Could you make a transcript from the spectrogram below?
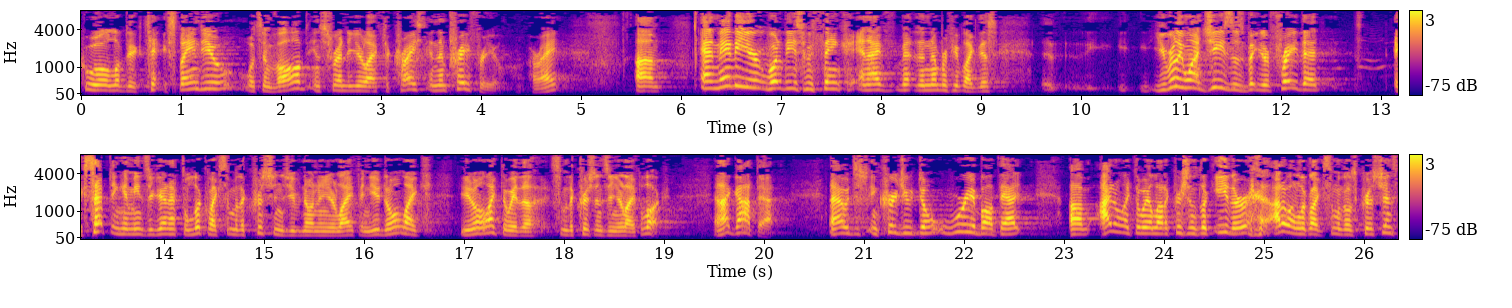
who will love to t- explain to you what's involved in surrendering your life to Christ and then pray for you. All right? Um, and maybe you're one of these who think, and I've met a number of people like this, you really want Jesus, but you're afraid that accepting him means you're going to have to look like some of the Christians you've known in your life, and you don't like, you don't like the way the, some of the Christians in your life look. And I got that. And I would just encourage you, don't worry about that. Um, I don't like the way a lot of Christians look either. I don't want to look like some of those Christians.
